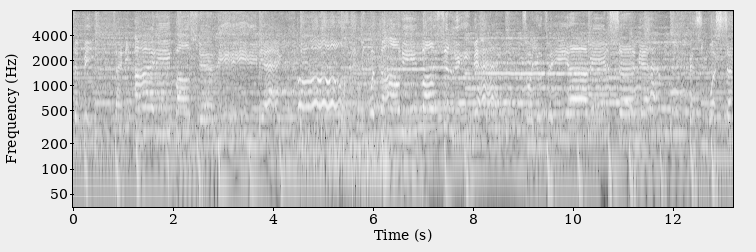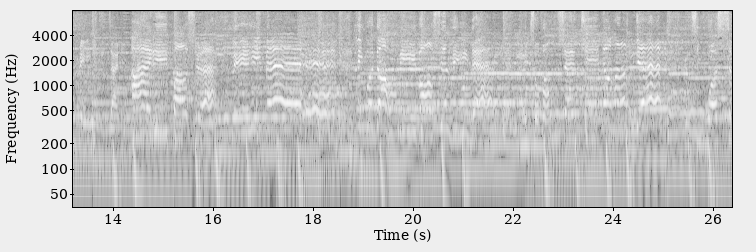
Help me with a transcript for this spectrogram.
生命，在你爱的宝血里面，哦，领我到你宝血里面，所有最阿弥的赦免。更新我生命，雪里面，领我到你宝血里面，领受丰盛奇妙恩典。更新我生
